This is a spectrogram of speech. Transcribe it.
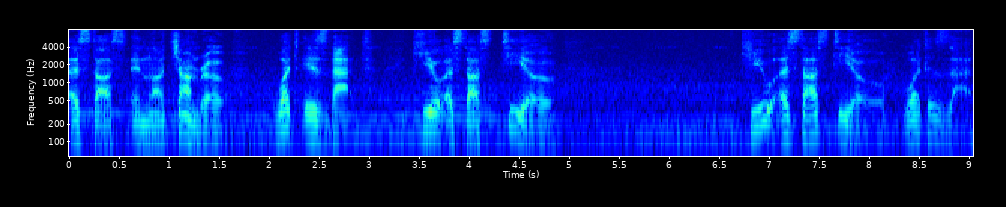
estás en la chambro? What is that? Q estás tío? Q estás tío? What is that?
